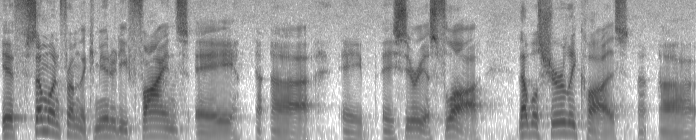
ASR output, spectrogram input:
if someone from the community finds a, uh, a, a, serious flaw, that will surely cause uh,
